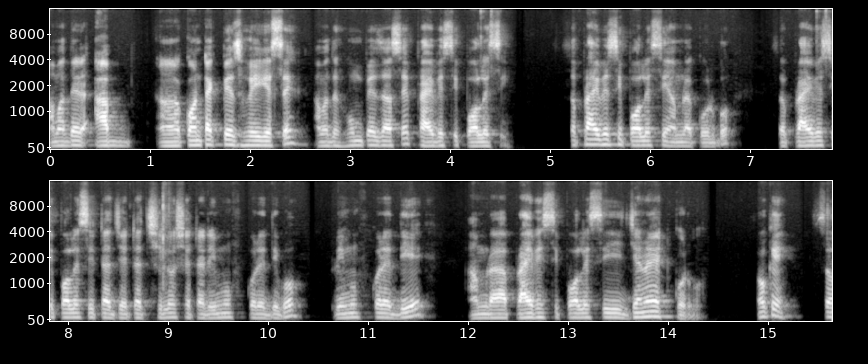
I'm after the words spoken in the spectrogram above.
আমাদের আপ কনট্যাক্ট পেজ হয়ে গেছে। আমাদের হোম পেজ আছে প্রাইভেসি পলিসি। তো প্রাইভেসি পলিসি আমরা করব। তো প্রাইভেসি পলিসিটা যেটা ছিল সেটা রিমুভ করে দিব। রিমুভ করে দিয়ে আমরা প্রাইভেসি পলিসি জেনারেট করব। Okay? So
